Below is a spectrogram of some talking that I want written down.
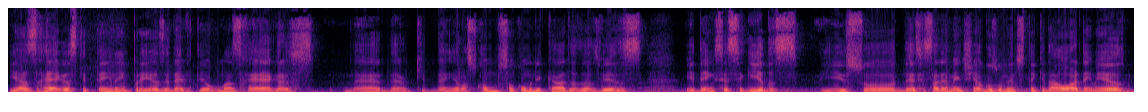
E as regras que tem na empresa, deve ter algumas regras, né, que elas como são comunicadas às vezes e devem ser seguidas. E isso necessariamente em alguns momentos tem que dar ordem mesmo.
